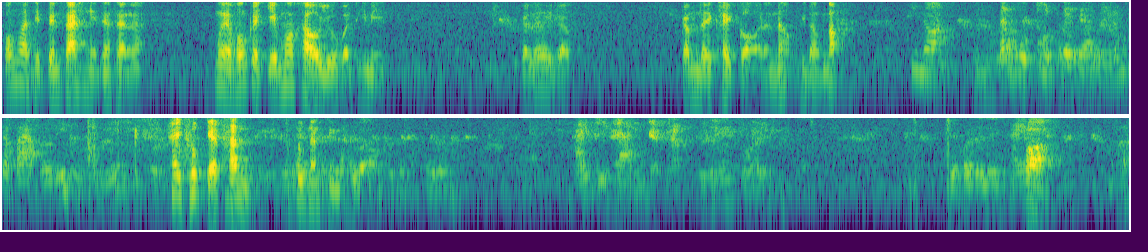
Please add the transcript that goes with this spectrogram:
ผมว่าสิเป็นสาเหตุจังซั่นล่ะเมื่อผมก็เก็บหัวเข่าอยู่บัดที่นี้ก็เลยแบบ กำไรใครก่อน่ะเนาะพี่น้องเนาะพี่น้องถ้าลูกคิดไปแบบนี้มันก็บาปเราดิให้ทุกข์แก่ท่านทุกข์นั้นถึงตัวไอ้อีกอันเก็บไว้ในนี่ไอ้พ่อฮะ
